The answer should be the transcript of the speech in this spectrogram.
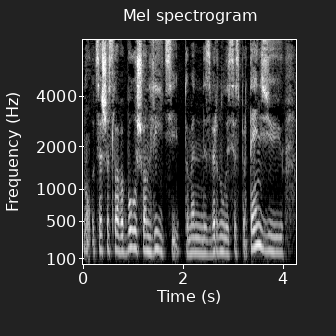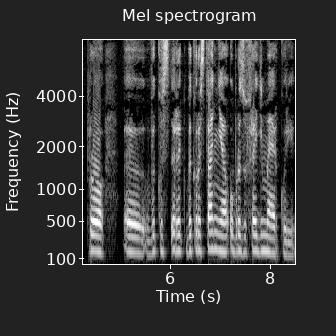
Ну, це ще слава Богу, що англійці до мене не звернулися з претензією про е, використання образу Фредді Меркурі.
